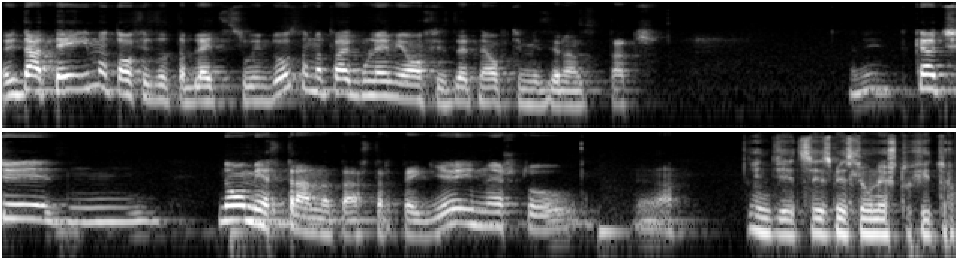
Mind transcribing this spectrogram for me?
Нали, да, те имат офис за таблети с Windows, ама това е големия офис, дет не е оптимизиран за тач. Нали, така че много ми е странна тази стратегия и нещо... Не знам. Индиец е измислил нещо хитро.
